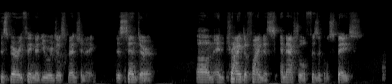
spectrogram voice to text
this very thing that you were just mentioning, this center, um, and trying to find us an actual physical space. It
